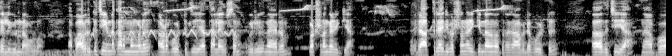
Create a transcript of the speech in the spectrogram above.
തെളിവുണ്ടാവുള്ളൂ. അപ്പോൾ അവർക്ക് ചെയ്യേണ്ട കർമ്മങ്ങൾ അവിടെ പോയിട്ട് ചെയ്യുക തലേ ദിവസം ഒരു നേരം ഭക്ഷണം കഴിക്കുക. രാത്രി അരി ഭക്ഷണം കഴിക്കേണ്ടത് മാത്രമേ രാവിലെ പോയിട്ട് അത് ചെയ്യാം. അപ്പോൾ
